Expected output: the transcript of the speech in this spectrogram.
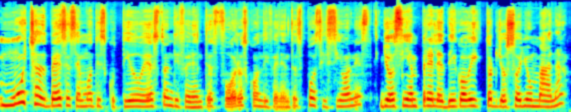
Muchas veces hemos discutido esto en diferentes foros con diferentes posiciones. Yo siempre les digo, Víctor, yo soy humana,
